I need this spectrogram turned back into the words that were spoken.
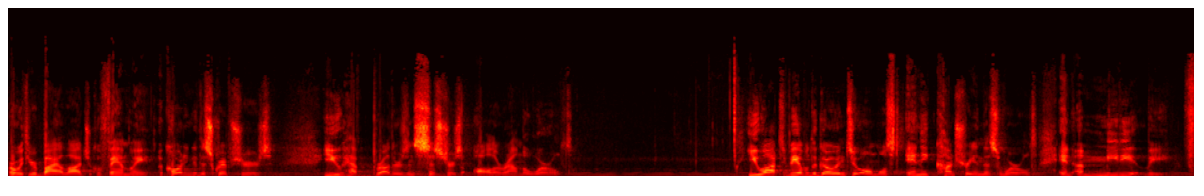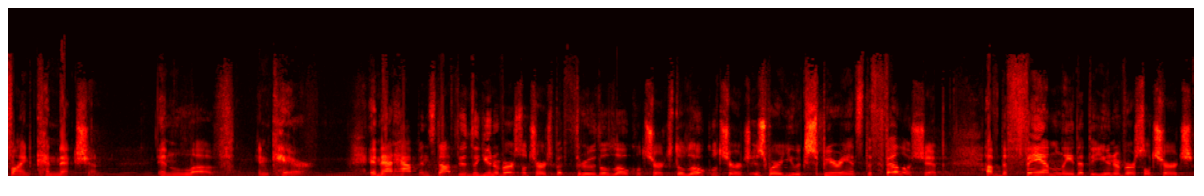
or with your biological family, according to the scriptures, you have brothers and sisters all around the world. You ought to be able to go into almost any country in this world and immediately find connection and love and care. And that happens not through the universal church, but through the local church. The local church is where you experience the fellowship of the family that the universal church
